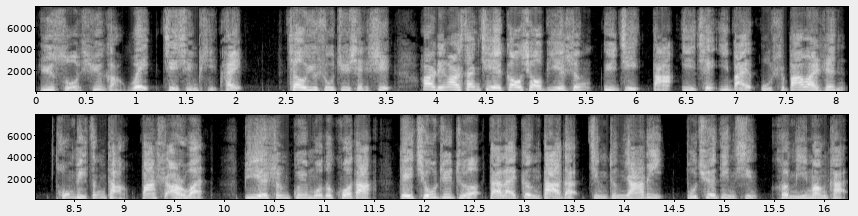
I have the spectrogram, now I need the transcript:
与所需岗位进行匹配。教育数据显示，二零二三届高校毕业生预计达一千一百五十八万人，同比增长八十二万。毕业生规模的扩大，给求职者带来更大的竞争压力。不确定性和迷茫感，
